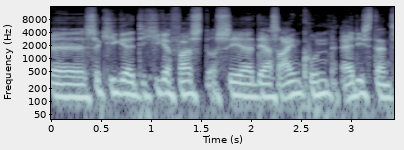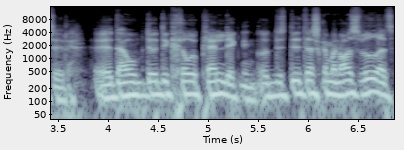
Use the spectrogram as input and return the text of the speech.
øh, så kigger de kigger først og ser, at deres egen kunde er de i stand til det. Øh, der er jo, det, det kræver planlægning, og det, det, der skal man også vide, at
